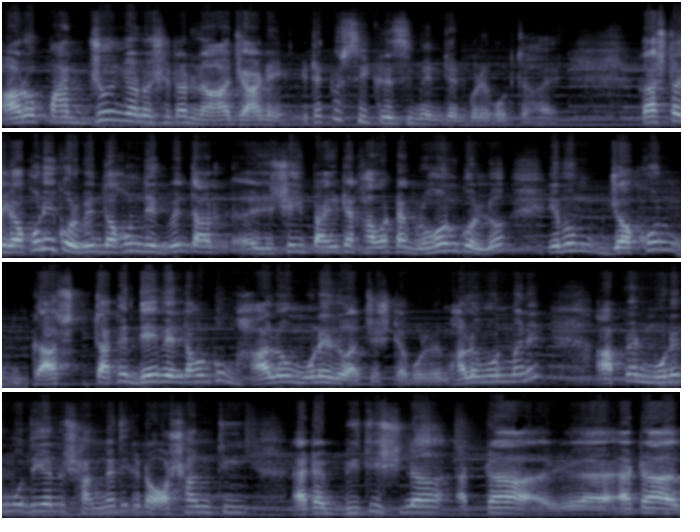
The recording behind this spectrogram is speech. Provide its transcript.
আরও পাঁচজন যেন সেটা না জানে। এটা একটু সিক্রেসি মেনটেন করে করতে হয়। কাজটা যখনই করবেন, তখন দেখবেন তার সেই প্রাণীটা খাবারটা গ্রহণ করল এবং যখন গাছ তাকে দেবেন, তখন খুব ভালো মনে দেওয়ার চেষ্টা করবেন। ভালো মন মানে আপনার মনের মধ্যে যেন সাংঘাতিক একটা অশান্তি, একটা বিতৃষ্ণা, একটা একটা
